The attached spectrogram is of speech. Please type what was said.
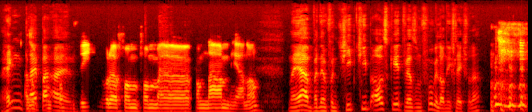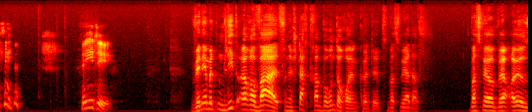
Hängen Also bleibt vom, bei allen. vom oder vom, vom, äh, vom Namen her, ne? Naja, wenn er von Cheap Cheap ausgeht, wäre so ein Vogel auch nicht schlecht, oder? Eine Idee. Wenn ihr mit einem Lied eurer Wahl von der Startrampe runterrollen könntet, was wäre das? Was wäre wär euer,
